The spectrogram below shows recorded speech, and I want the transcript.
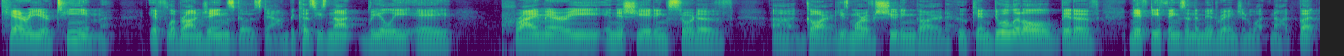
carry your team if LeBron James goes down because he's not really a primary initiating sort of uh, guard. He's more of a shooting guard who can do a little bit of nifty things in the mid range and whatnot. But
